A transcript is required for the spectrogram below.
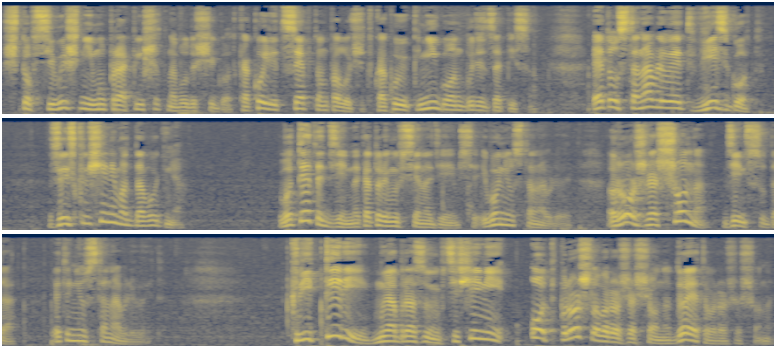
что Всевышний ему пропишет на будущий год, какой рецепт он получит, в какую книгу он будет записан. Это устанавливает весь год – за исключением одного дня. Вот этот день, на который мы все надеемся, его не устанавливает. Рожь Гашона, день суда, это не устанавливает. Критерии мы образуем в течение от прошлого Рожашона до этого Рожашона.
